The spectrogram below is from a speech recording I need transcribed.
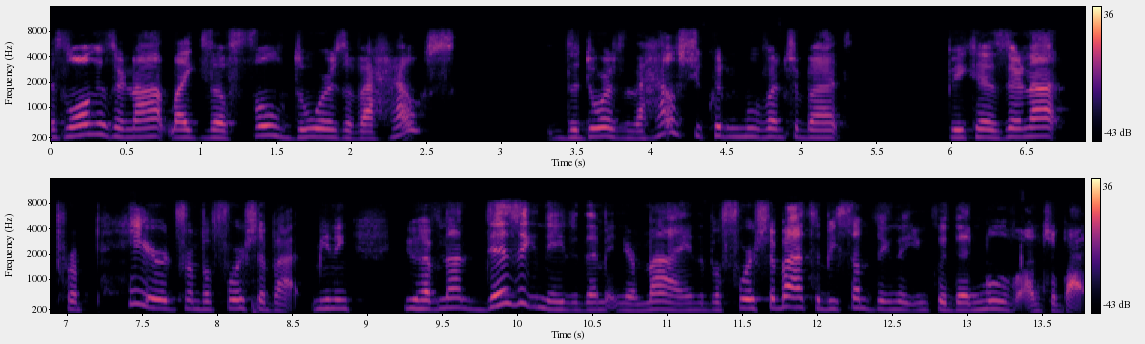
as long as they're not like the full doors of a house, the doors in the house you couldn't move on Shabbat because they're not prepared from before Shabbat, meaning you have not designated them in your mind before Shabbat to be something that you could then move on Shabbat.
